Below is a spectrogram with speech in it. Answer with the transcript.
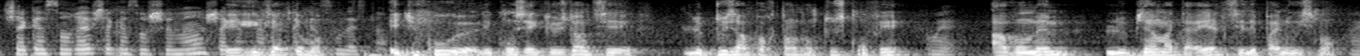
Chacun son rêve, chacun son chemin, chacun, Et sa exactement. chacun son destin. Et du coup, euh, les conseils que je donne, c'est le plus important dans tout ce qu'on fait, Ouais. avant même le bien matériel, c'est l'épanouissement. Ouais.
